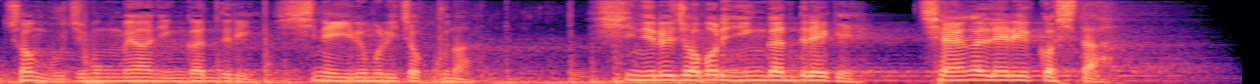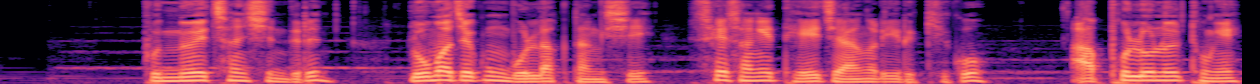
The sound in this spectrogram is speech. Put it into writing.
저 무지몽매한 인간들이 신의 이름을 잊었구나. 신의를 저버린 인간들에게 재앙을 내릴 것이다. 분노에 찬 신들은 로마 제국 몰락 당시 세상에 대재앙을 일으키고 아폴론을 통해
